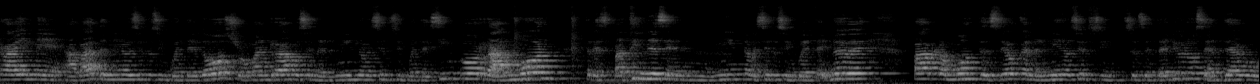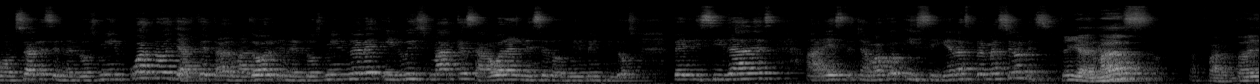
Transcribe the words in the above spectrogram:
Jaime Abad en 1952, Román Ramos en el 1955, Ramón Tres Patines en 1959, Pablo Montes de Oca en el 1961, Santiago González en el 2004, Jafet Almador en el 2009 y Luis Márquez ahora en ese 2022. Felicidades a este chamaco y siguen las premiaciones. Y además faltó ahí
